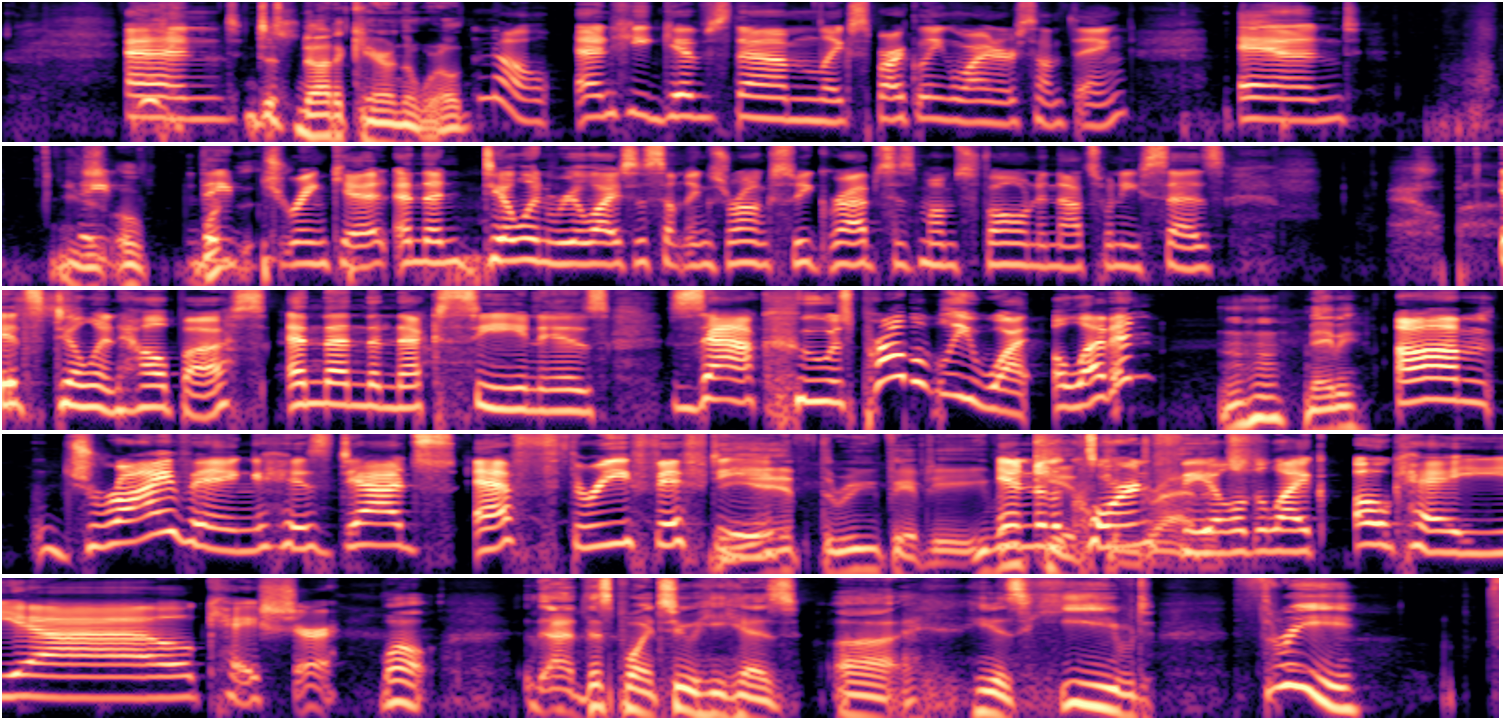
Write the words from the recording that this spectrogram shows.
and just not a care in the world." no, and he gives them like sparkling wine or something, and You they just, oh, they what- drink it, and then Dylan realizes something's wrong, so he grabs his mom's phone, and that's when he says. "It's Dylan, help us!" And then the next scene is Zach, who is probably what eleven. Mm-hmm, maybe Um, driving his dad's F three fifty F three fifty into the cornfield. Like, okay, yeah, okay, sure. Well, at this point too, he has uh he has heaved three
